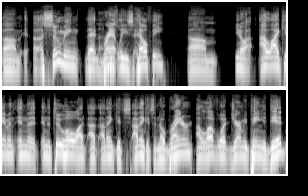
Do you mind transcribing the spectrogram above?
Um, assuming that Brantley's healthy, um, you know, I, I like him in, in the in the two hole. I, I I think it's I think it's a no brainer. I love what Jeremy Pena did.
